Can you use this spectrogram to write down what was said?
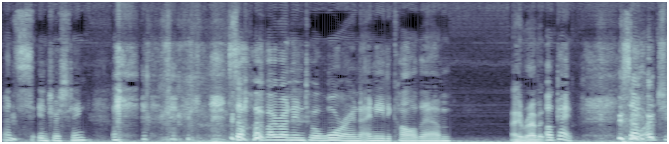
that's interesting. so, if I run into a Warren, I need to call them. Hey, rabbit. Okay. So, our tr-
